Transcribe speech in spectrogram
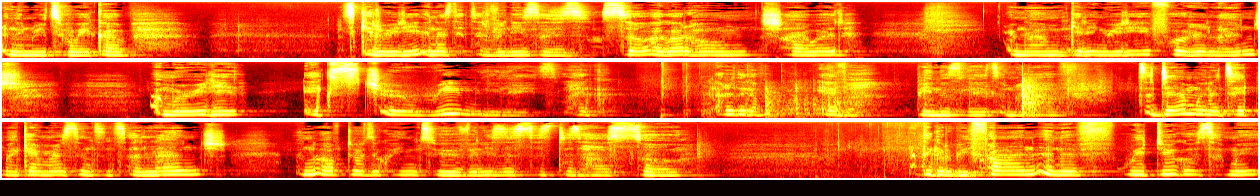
and then we had to wake up get ready and I slept at Vanessa's. So I got home, showered, and now I'm getting ready for her lunch. I'm already extremely late. Like, I don't think I've ever been this late in my life. Today I'm gonna take my camera since it's a lunch, and afterwards we're going to Vanessa's sister's house. So I think it'll be fun. And if we do go somewhere,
